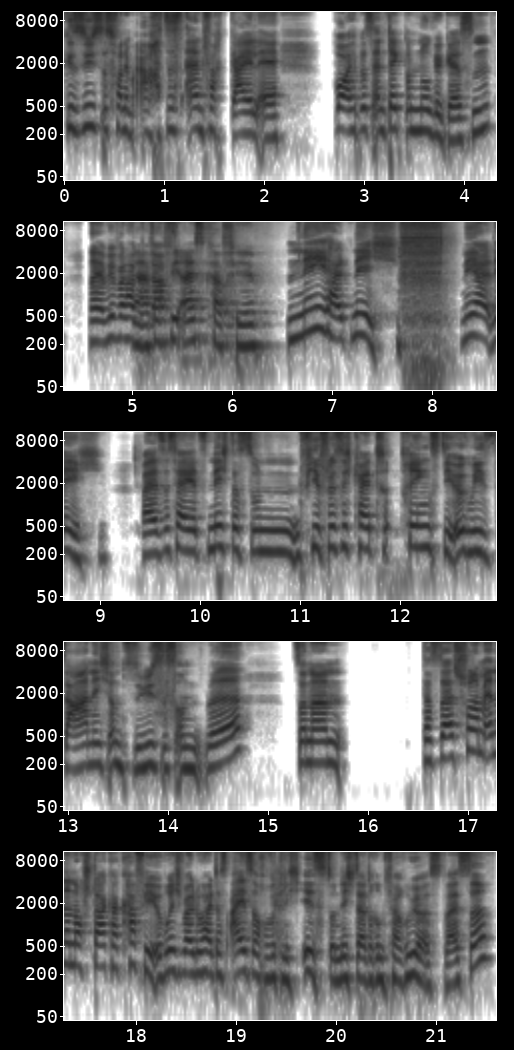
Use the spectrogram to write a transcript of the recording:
gesüßt ist von dem. Ach, das ist einfach geil, ey. Boah, ich habe das entdeckt und nur gegessen. Naja, jeden Fall habe Ja, einfach das. wie Eiskaffee. Nee, halt nicht. nee, halt nicht. Weil es ist ja jetzt nicht, dass du viel Flüssigkeit trinkst, die irgendwie sahnig und süß ist und äh, sondern das, da ist schon am Ende noch starker Kaffee übrig, weil du halt das Eis auch wirklich isst und nicht da drin verrührst, weißt du?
